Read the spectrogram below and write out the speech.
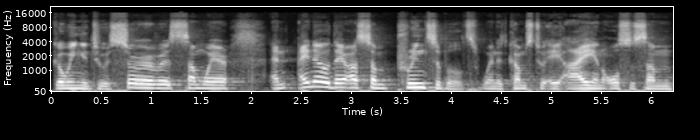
Going into a service somewhere. And I know there are some principles when it comes to AI and also some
